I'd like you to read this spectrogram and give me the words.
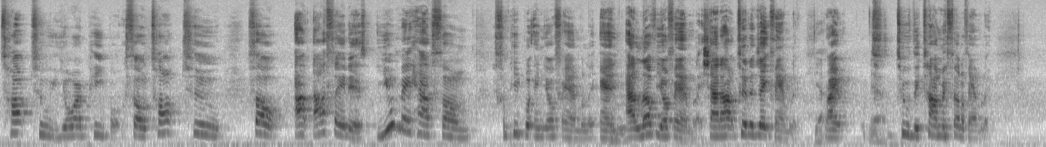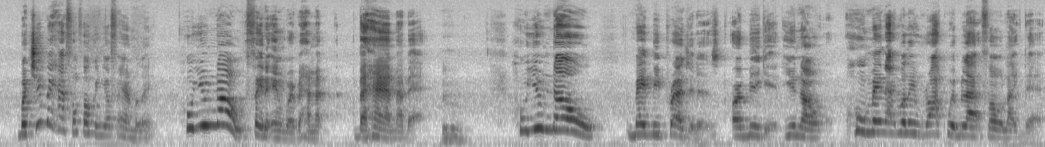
Talk to your people. So talk to. So I, I'll say this: you may have some some people in your family, and Mhm. I love your family. Shout out to the Jake family, Yeah. right? Yeah. To the Thomas Settle family. But you may have some folk in your family who you know say the N word behind my behind my back Mm-hmm. who you know may be prejudiced or bigot, you know, who may not really rock with black folk like that.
